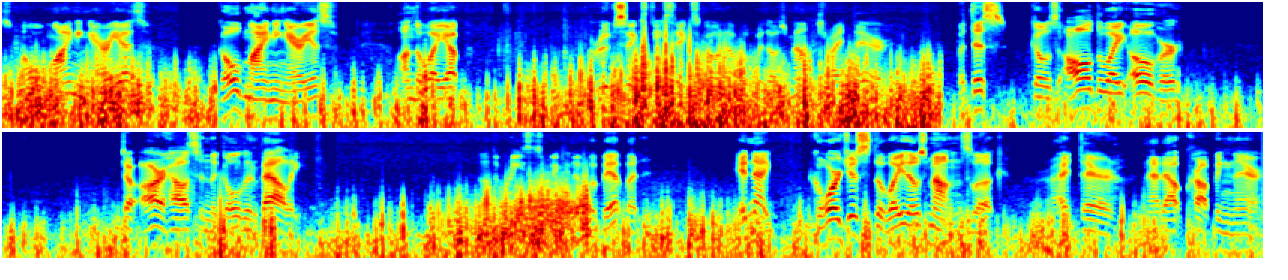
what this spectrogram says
Small mining areas, gold mining areas on the way up Route 66 going up over those mountains right there. But this goes all the way over to our house in the Golden Valley. Now the breeze is picking up a bit, but isn't that gorgeous the way those mountains look? Right there, that outcropping there.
